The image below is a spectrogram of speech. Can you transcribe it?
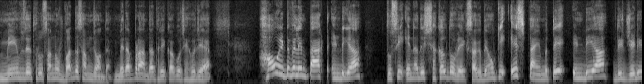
ਮੇਮਸ ਦੇ ਥਰੂ ਸਾਨੂੰ ਵੱਧ ਸਮਝ ਆਉਂਦਾ ਮੇਰਾ ਪੜ੍ਹਾਉਣ ਦਾ ਤਰੀਕਾ ਕੁਝ ਇਹੋ ਜਿਹਾ ਹੈ। How it will impact India ਤੁਸੀਂ ਇਹਨਾਂ ਦੀ ਸ਼ਕਲ ਤੋਂ ਵੇਖ ਸਕਦੇ ਹੋ ਕਿ ਇਸ ਟਾਈਮ ਤੇ ਇੰਡੀਆ ਦੀ ਜਿਹੜੀ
